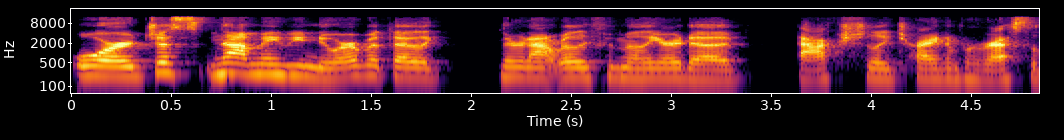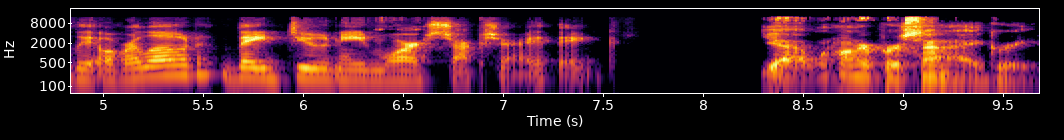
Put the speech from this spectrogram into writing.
or just not maybe newer, but they're like, they're not really familiar to actually trying to progressively overload, they do need more structure, I think. Yeah, 100%. I agree.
